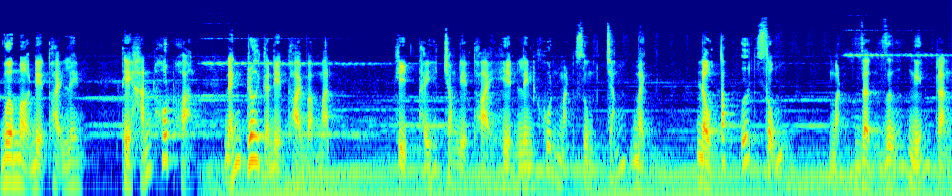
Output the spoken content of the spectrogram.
vừa mở điện thoại lên thì hắn hốt hoảng đánh rơi cả điện thoại vào mặt. Khi thấy trong điện thoại hiện lên khuôn mặt Dung trắng bệch, đầu tóc ướt sũng, mặt giận dữ nghiến răng,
